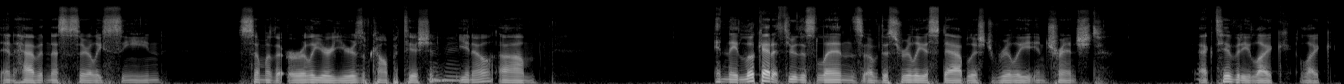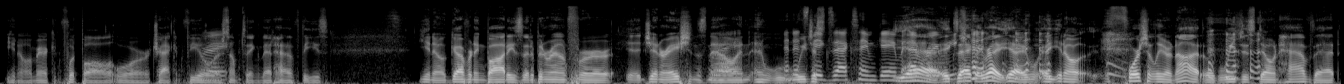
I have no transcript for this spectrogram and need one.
and haven't necessarily seen some of the earlier years of competition. Mhm. You know, um, and they look at it through this lens of this really established, really entrenched activity like like you know American football or track and field or something that have these you know governing bodies that have been around for uh, generations now Right. and and, And we it's just the exact same game yeah exactly right yeah you know fortunately or not like we just don't have that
